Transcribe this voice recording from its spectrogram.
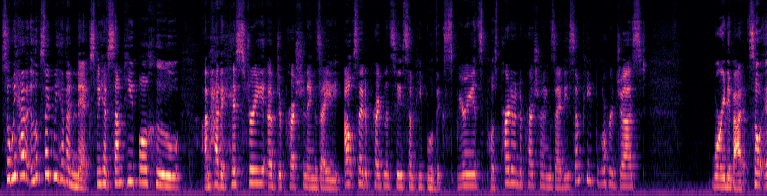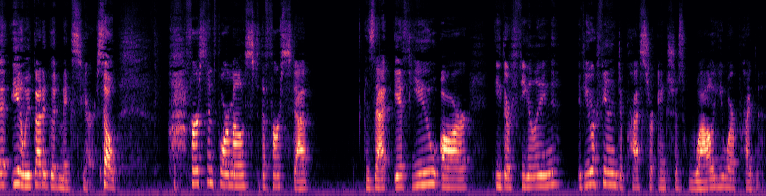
So we have, it looks like we have a mix. We have some people who um, have a history of depression, anxiety outside of pregnancy. Some people who've experienced postpartum depression, anxiety. Some people who are just worried about it. So, it, you know, we've got a good mix here. So, first and foremost, the first step is that if you are either feeling, if you are feeling depressed or anxious while you are pregnant,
